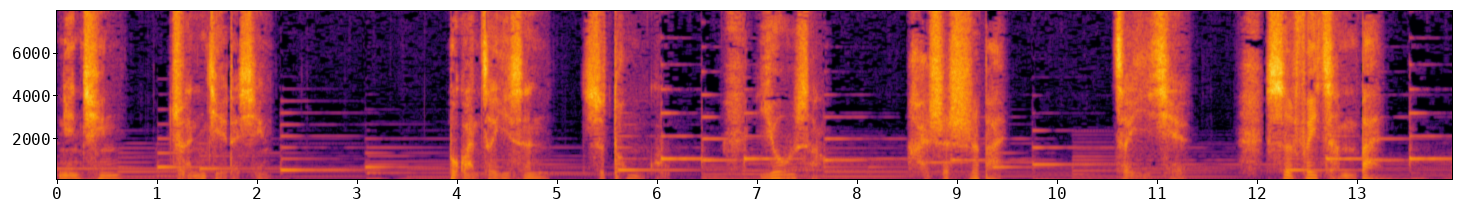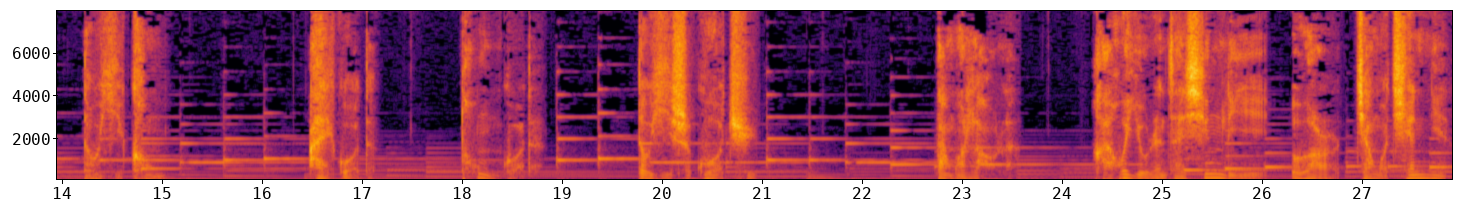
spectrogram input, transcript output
年轻、纯洁的心。不管这一生是痛苦、忧伤，还是失败。这一切，是非成败，都已空。爱过的，痛过的，都已是过去。当我老了，还会有人在心里偶尔将我牵念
